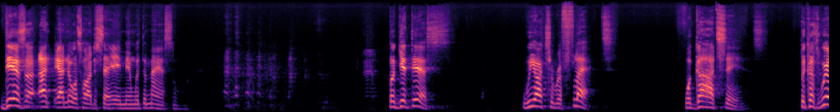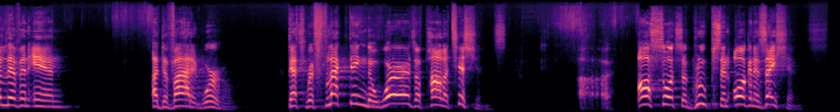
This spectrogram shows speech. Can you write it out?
There's a, I, I know it's hard to say amen with the mask on. But get this we are to reflect what God says because we're living in a divided world that's reflecting the words of politicians, uh, all sorts of groups and organizations.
